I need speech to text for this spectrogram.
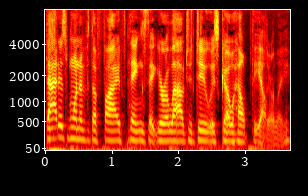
That is one of the five things that you're allowed to do is go help the elderly.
